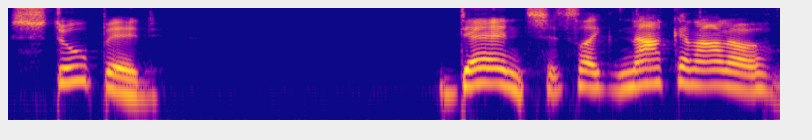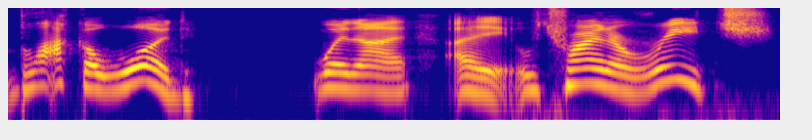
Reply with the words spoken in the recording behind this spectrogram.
stupid, dense. It's like knocking on a block of wood when I I was trying to reach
